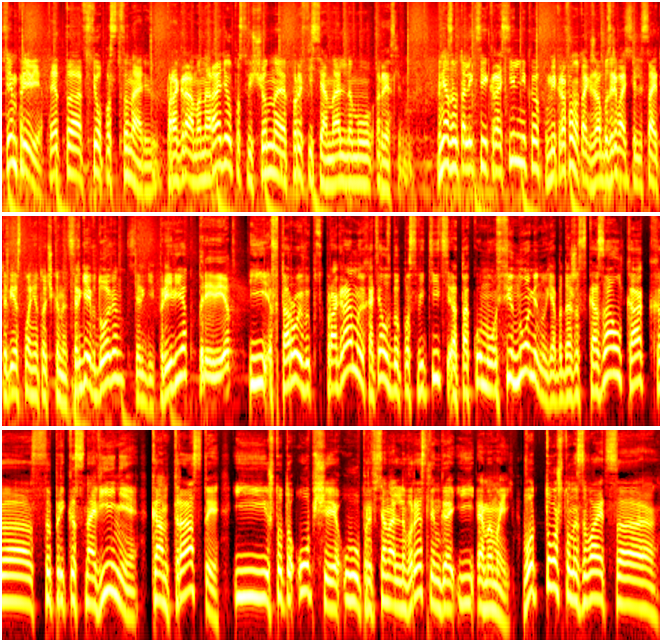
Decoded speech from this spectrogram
Всем привет! Это «Все по сценарию» — программа на радио, посвященная профессиональному рестлингу. Меня зовут Алексей Красильников, у микрофона также обозреватель сайта VSPlanet.net Сергей Вдовин. Сергей, привет! Привет! И второй выпуск программы хотелось бы посвятить э, такому феномену, я бы даже сказал, как э, соприкосновение, контрасты и что-то общее у профессионального рестлинга и ММА. Вот то, что называется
